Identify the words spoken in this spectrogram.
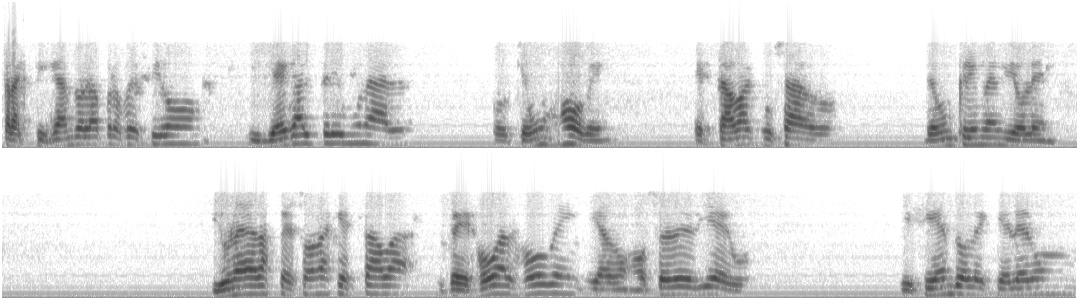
practicando la profesión y llega al tribunal porque un joven estaba acusado de un crimen violento. Y una de las personas que estaba dejó al joven y a don José de Diego diciéndole que él era un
